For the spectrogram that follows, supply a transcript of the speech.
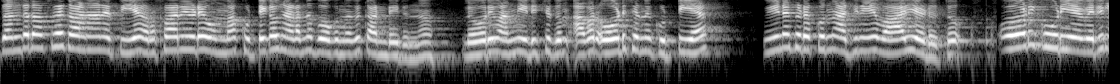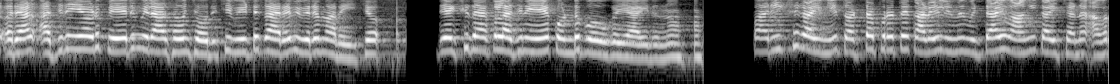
ദന്ത ഡോക്ടറെ കാണാനെത്തിയ ഇർഫാനയുടെ ഉമ്മ കുട്ടികൾ നടന്നു പോകുന്നത് കണ്ടിരുന്നു. ലോറി വന്നിടിച്ചതും അവർ ഓടിച്ചെന്ന് കുട്ടിയെ വീണ കിടക്കുന്ന അജിനയെ വാരിയെടുത്തു. ഓടിക്കൂടിയവരിൽ ഒരാൾ അജിനയോട് പേരും വിലാസവും ചോദിച്ച് വീട്ടുകാരെ വിവരം അറിയിച്ചു രക്ഷിതാക്കൾ അജിനയെ കൊണ്ടുപോവുകയായിരുന്നു. പരീക്ഷ കഴിഞ്ഞ് തൊട്ടപ്പുറത്തെ കടയിൽ നിന്ന് മിഠായി വാങ്ങി കഴിച്ചാണ് അവർ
